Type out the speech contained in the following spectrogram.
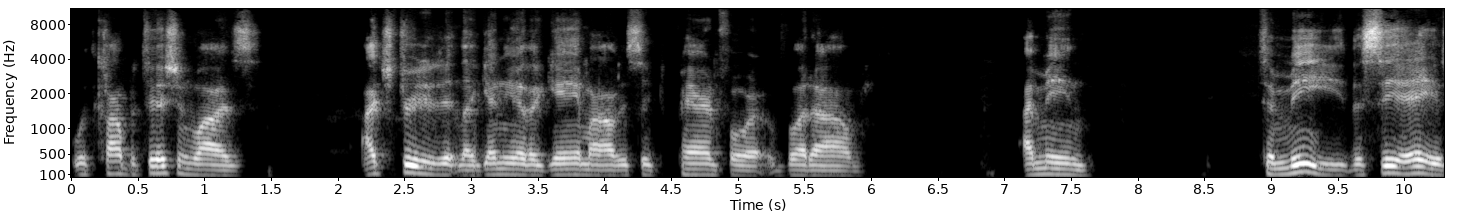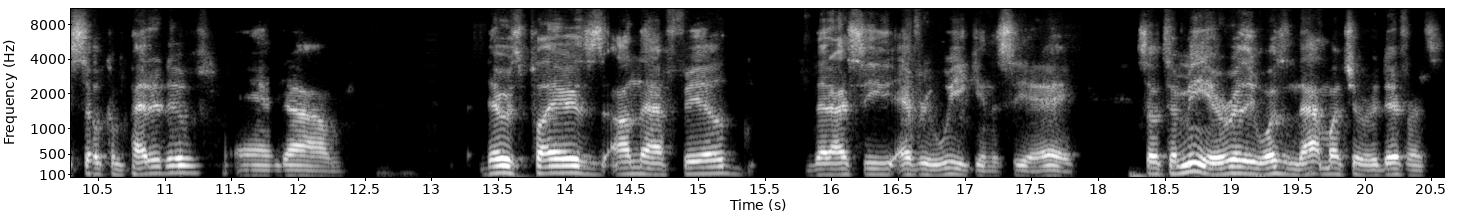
with competition wise, I treated it like any other game, obviously preparing for it. But um, I mean, to me, the CAA is so competitive, and um, there was players on that field that I see every week in the CAA. So to me, it really wasn't that much of a difference.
